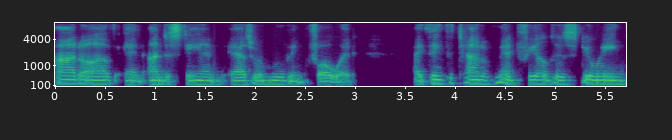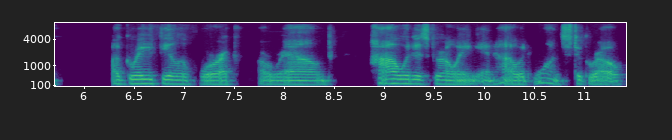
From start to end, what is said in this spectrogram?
part of and understand as we're moving forward. I think the town of Medfield is doing a great deal of work around how it is growing and how it wants to grow.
